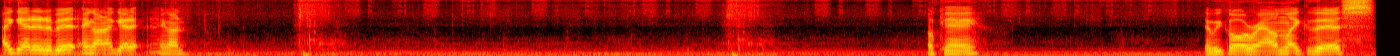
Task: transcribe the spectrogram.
I get it a bit. Hang on, I get it. Hang on. Okay. Then we go around like this.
